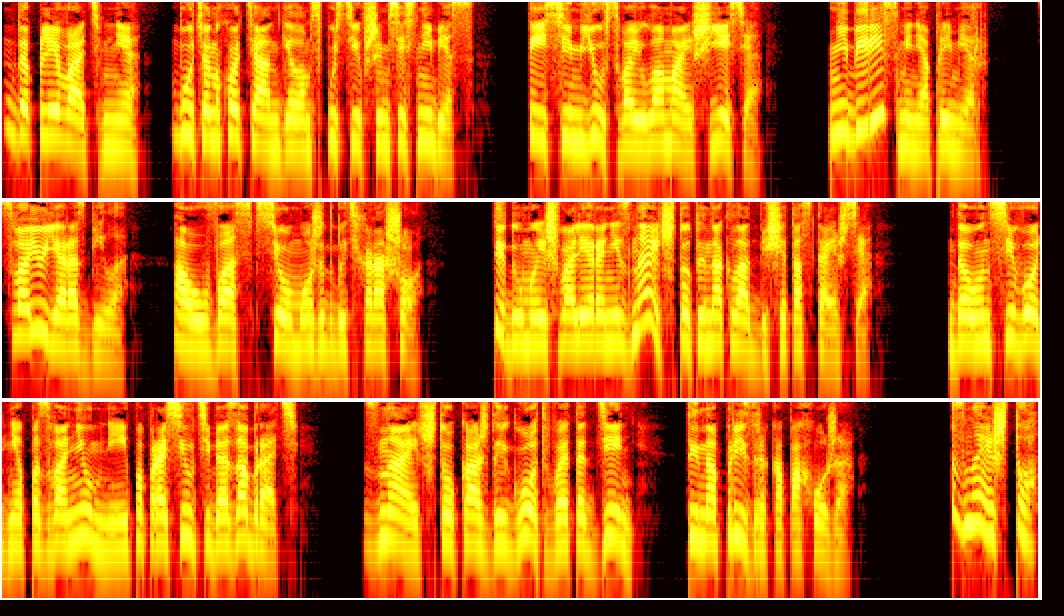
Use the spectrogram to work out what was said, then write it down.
Да плевать мне, будь он хоть ангелом, спустившимся с небес. Ты семью свою ломаешь, Еся. Не бери с меня пример. Свою я разбила. А у вас все может быть хорошо. Ты думаешь, Валера не знает, что ты на кладбище таскаешься? Да он сегодня позвонил мне и попросил тебя забрать. Знает, что каждый год в этот день ты на призрака похожа. Знаешь что?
